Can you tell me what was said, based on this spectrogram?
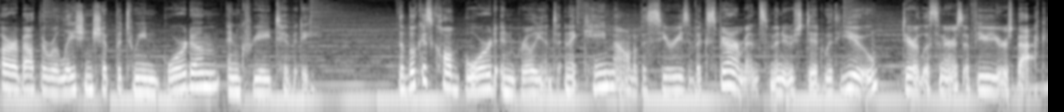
are about the relationship between boredom and creativity. The book is called Bored and Brilliant, and it came out of a series of experiments Manoush did with you, dear listeners, a few years back.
